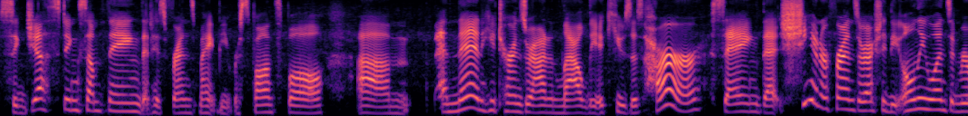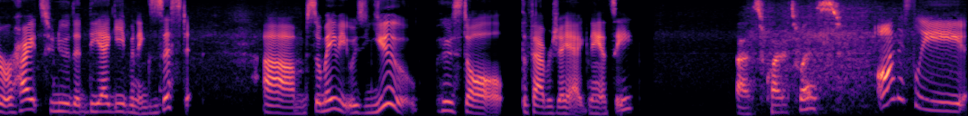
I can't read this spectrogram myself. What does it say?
suggesting something that his friends might be responsible. Um, and then he turns around and loudly accuses her, saying that she and her friends are actually the only ones in River Heights who knew that the egg even existed. Um, so maybe it was you who stole the Fabergé egg, Nancy. That's quite a twist. Honestly,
